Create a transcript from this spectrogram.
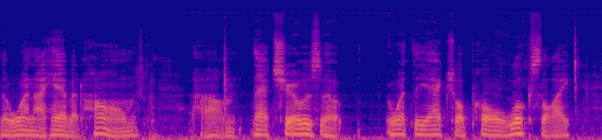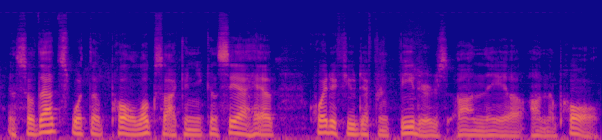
the one I have at home, um, that shows uh, what the actual pole looks like. And so that's what the pole looks like. And you can see I have quite a few different feeders on the, uh, on the pole.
